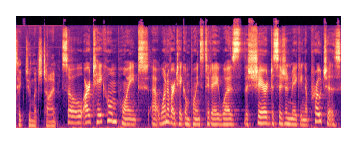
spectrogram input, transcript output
take too much time. So, our take home point, uh, one of our take home points today was the shared decision making approaches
